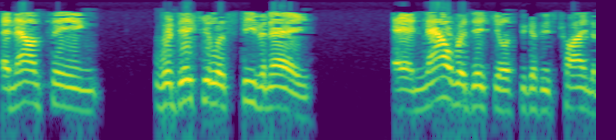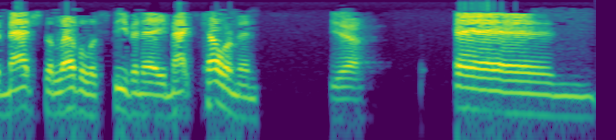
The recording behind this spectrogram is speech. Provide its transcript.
and now I'm seeing ridiculous Stephen A. And now ridiculous because he's trying to match the level of Stephen A. Max Kellerman, Yeah. and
